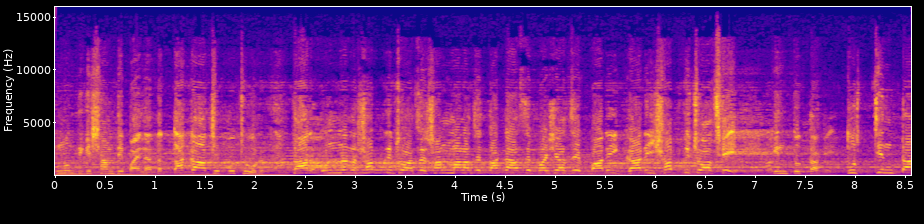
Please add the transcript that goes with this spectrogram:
কোনো দিকে শান্তি পায় না। তার টাকা আছে প্রচুর, তার অন্যান্য সবকিছু আছে, সম্মান আছে, টাকা আছে, পয়সা আছে, বাড়ি, গাড়ি, সবকিছু আছে। কিন্তু তার দুশ্চিন্তা,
